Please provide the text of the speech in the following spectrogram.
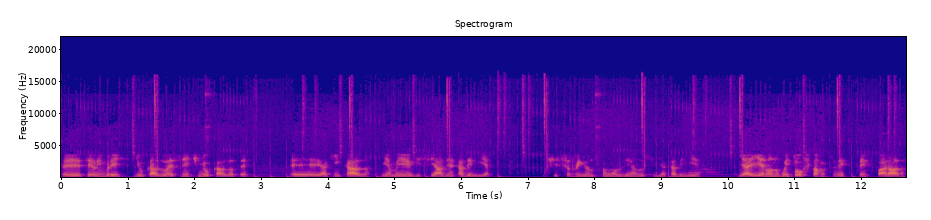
é, até lembrei de um caso recente, meu caso até, é, aqui em casa, minha mãe é viciada em academia, se eu não me engano são 11 anos de academia, e aí ela não aguentou ficar muito tempo parada,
